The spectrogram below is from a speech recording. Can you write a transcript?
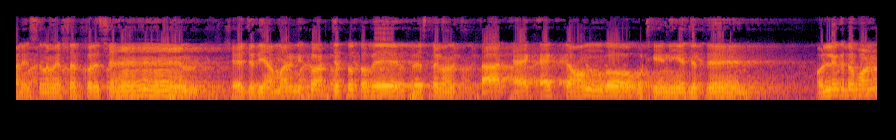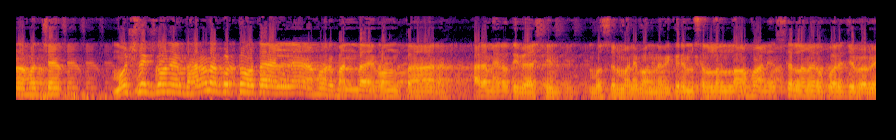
আলী ইসলাম এরশাদ করেছেন, সে যদি আমার নিকট যেত, তবে তার এক একটা অঙ্গ উঠিয়ে নিয়ে যেতেন। উল্লেখিত বর্ণনা হচ্ছে, মুশ্রিকগণের ধারণা করতো তার আল্লাহর বান্দা এবং তার হারামের অধিবাসী মুসলমান এবং নবী করিম সাল্লাল্লাহু আলাইহি সাল্লামের উপরে যেভাবে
